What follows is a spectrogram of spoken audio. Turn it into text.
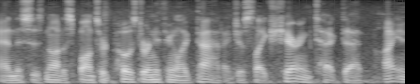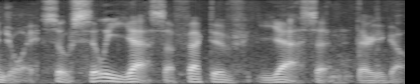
And this is not a sponsored post or anything like that. I just like sharing tech that I enjoy. So silly, yes. Effective, yes. And there you go.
